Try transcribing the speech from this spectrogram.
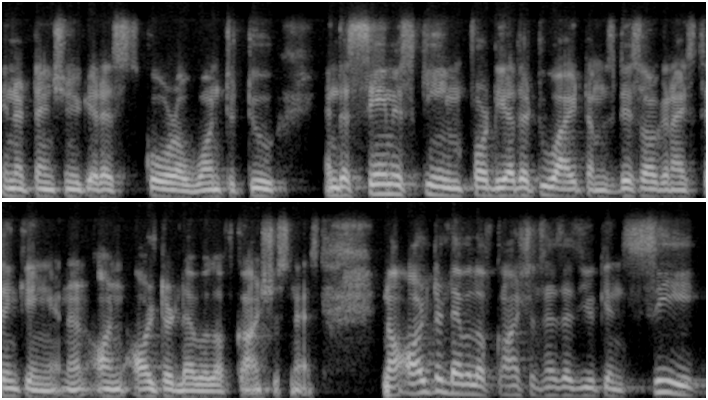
inattention, you get a score of one to two. And the same scheme for the other two items, disorganized thinking and an altered level of consciousness. Now, altered level of consciousness, as you can see,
